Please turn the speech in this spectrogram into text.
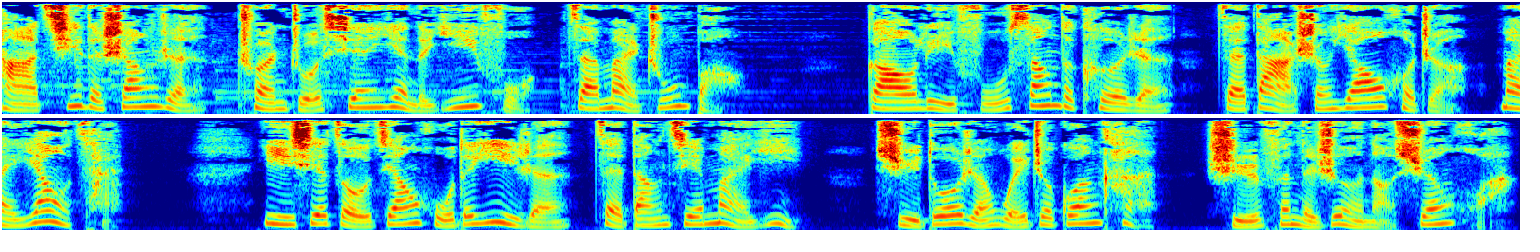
塔漆的商人穿着鲜艳的衣服，在卖珠宝。高丽扶桑的客人在大声吆喝着卖药材，一些走江湖的艺人在当街卖艺，许多人围着观看，十分的热闹喧哗。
